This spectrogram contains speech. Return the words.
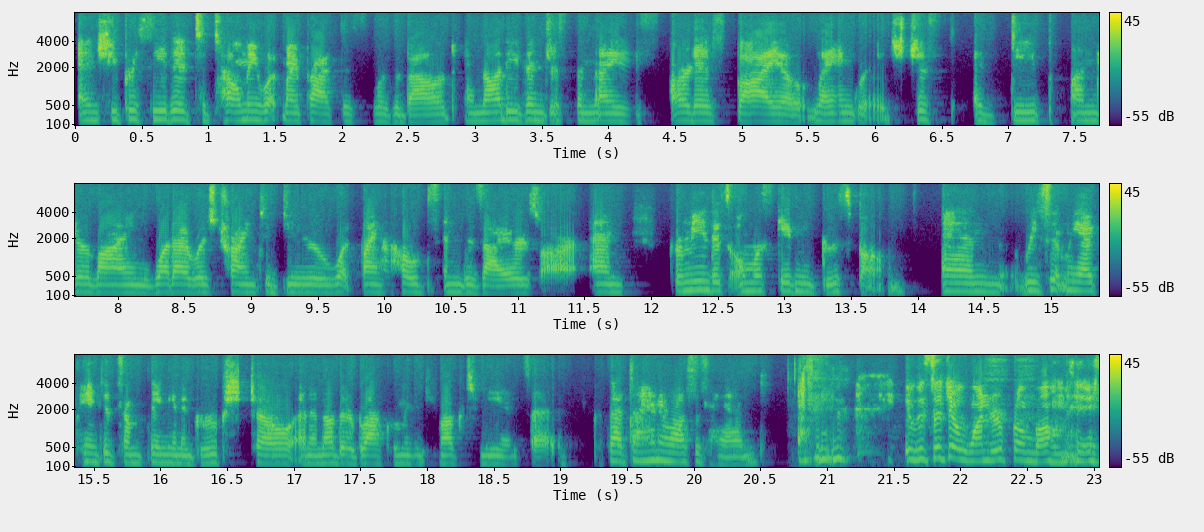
And she proceeded to tell me what my practice was about, and not even just the nice artist bio language, just a deep underlying what I was trying to do, what my hopes and desires are. And for me, this almost gave me goosebumps. And recently I painted something in a group show, and another Black woman came up to me and said, Is that Diana Ross's hand? And it was such a wonderful moment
